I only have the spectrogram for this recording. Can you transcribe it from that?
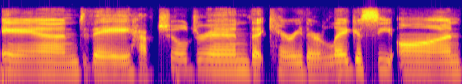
and they have children that carry their legacy on.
